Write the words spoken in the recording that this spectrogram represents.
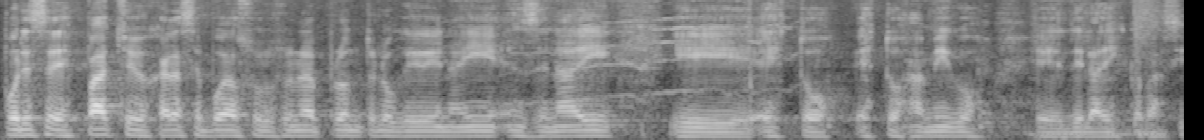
por ese despacho y ojalá se pueda solucionar pronto lo que viene ahí en Senadi y estos, estos amigos eh, de la discapacidad.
